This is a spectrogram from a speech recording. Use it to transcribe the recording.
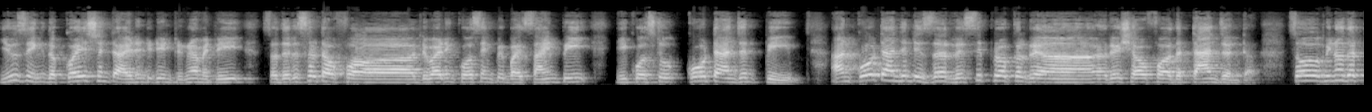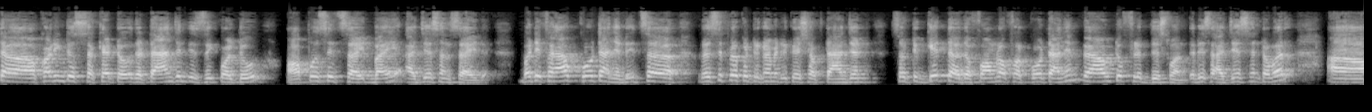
using the quotient identity in trigonometry. So the result of uh, dividing cosine p by sine p equals to cotangent p. And cotangent is the reciprocal uh, ratio of uh, the tangent. So we know that uh, according to SOHCAHTOA, the tangent is equal to opposite side by adjacent side. But if I have cotangent, it's a reciprocal trigonometric ratio of tangent. So to get uh, the formula for cotangent, we have to flip this one. That is adjacent over uh,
